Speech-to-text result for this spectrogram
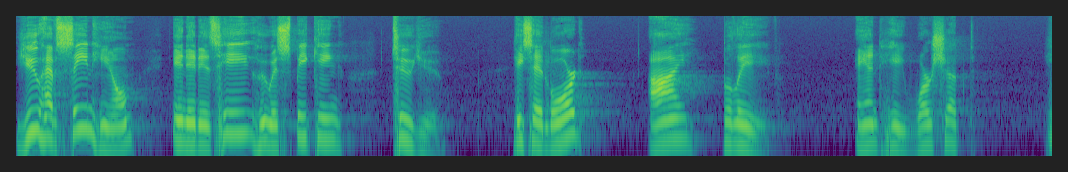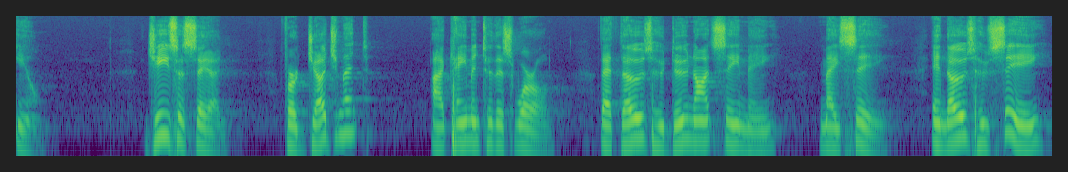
You have seen him, and it is he who is speaking to you. He said, Lord, I believe. And he worshiped him. Jesus said, For judgment I came into this world, that those who do not see me may see, and those who see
